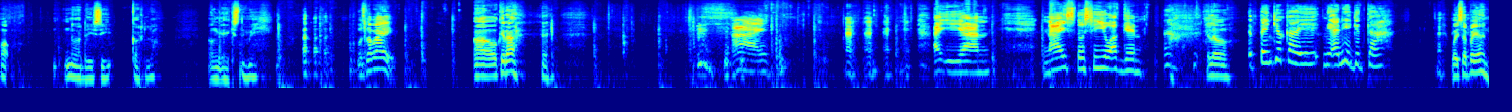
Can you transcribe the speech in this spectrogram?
Oh, naday si Carlo. Ang ex ni May. Musta bay? Ah, okay ra. Hi. Ay, Ian. Nice to see you again. Hello. Thank you kay ni Anhigid ka. Boy, isa pa yan.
